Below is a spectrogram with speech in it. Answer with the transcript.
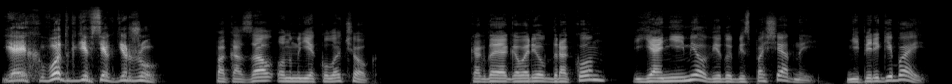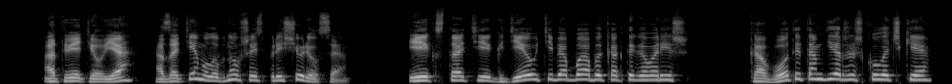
я их вот где всех держу!» Показал он мне кулачок. Когда я говорил «дракон», «Я не имел в виду беспощадный. Не перегибай», — ответил я, а затем, улыбнувшись, прищурился. «И, кстати, где у тебя бабы, как ты говоришь? Кого ты там держишь в кулачке?»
